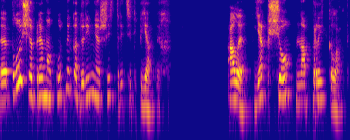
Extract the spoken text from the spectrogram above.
Е, Площа прямокутника дорівнює 6,35. Але якщо, наприклад,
